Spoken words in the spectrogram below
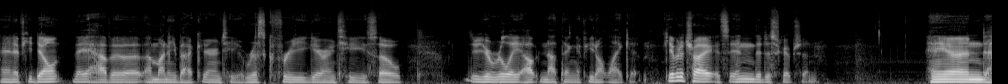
And if you don't, they have a, a money back guarantee, a risk free guarantee. So you're really out nothing if you don't like it. Give it a try. It's in the description. And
